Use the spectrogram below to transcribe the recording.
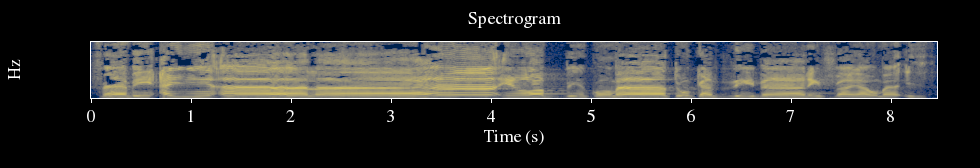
فبأي آلاء ربكما تكذبان فيومئذ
